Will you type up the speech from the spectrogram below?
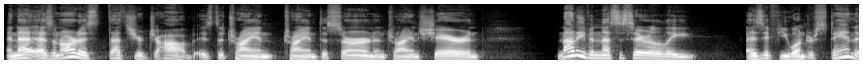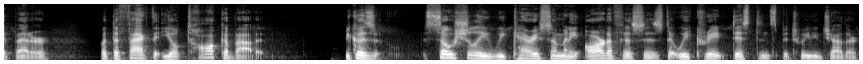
And that as an artist that's your job is to try and try and discern and try and share and not even necessarily as if you understand it better but the fact that you'll talk about it. Because socially we carry so many artifices that we create distance between each other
